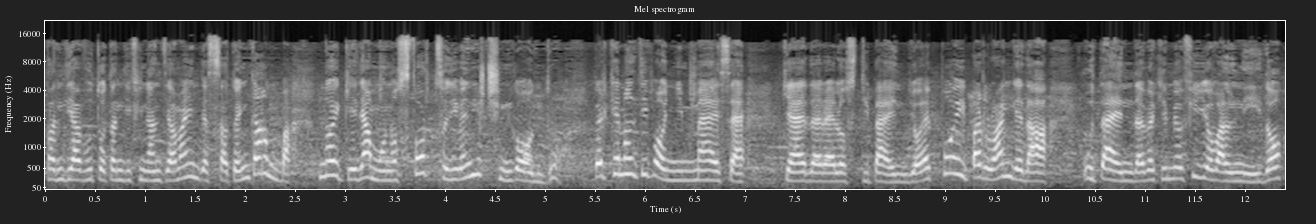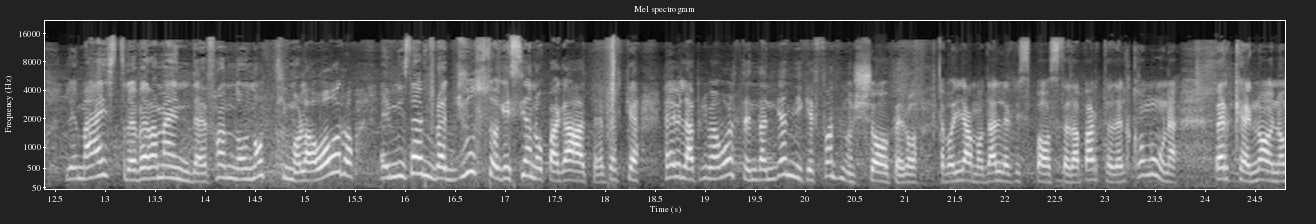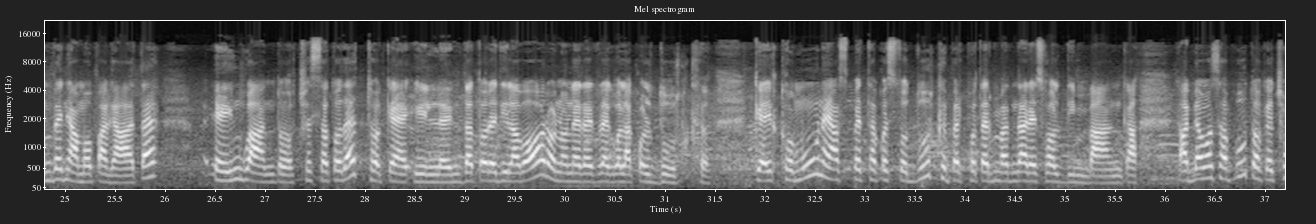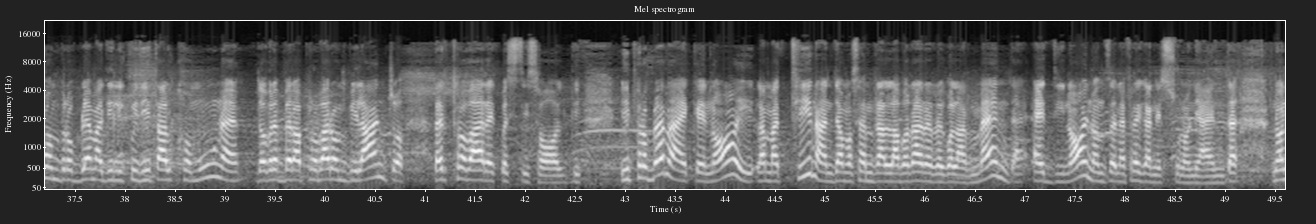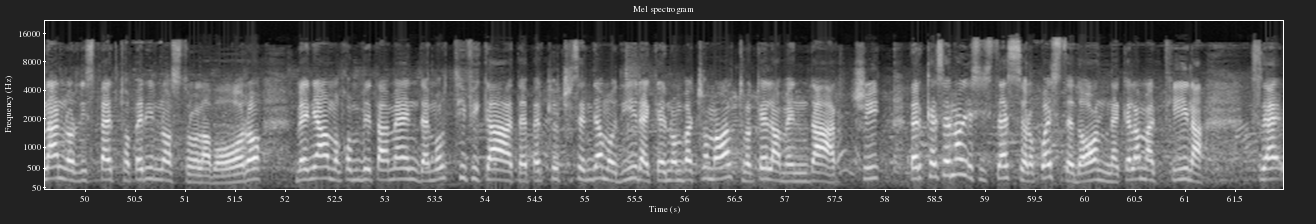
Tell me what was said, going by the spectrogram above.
tanti, ha avuto tanti finanziamenti, è stato in gamba. Noi chiediamo uno sforzo di venirci incontro perché non si può ogni mese chiedere lo stipendio e poi parlo anche da utente perché mio figlio va al nido, le maestre veramente fanno un ottimo lavoro e mi sembra giusto che siano pagate perché è la prima volta in tanti anni che fanno sciopero. Vogliamo delle risposte da parte del comune perché noi non veniamo pagate in quanto ci è stato detto che il datore di lavoro non era in regola col DURC, che il comune aspetta questo DURC per poter mandare soldi in banca. Abbiamo saputo che c'è un problema di liquidità al comune, dovrebbero approvare un bilancio per trovare questi soldi. Il problema è che noi la mattina andiamo sempre a lavorare regolarmente e di noi non se ne frega nessuno niente, non hanno rispetto per il nostro lavoro, veniamo completamente mortificate perché ci sentiamo dire che non facciamo altro che lamentarci, perché se non esistessero queste donne che la mattina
